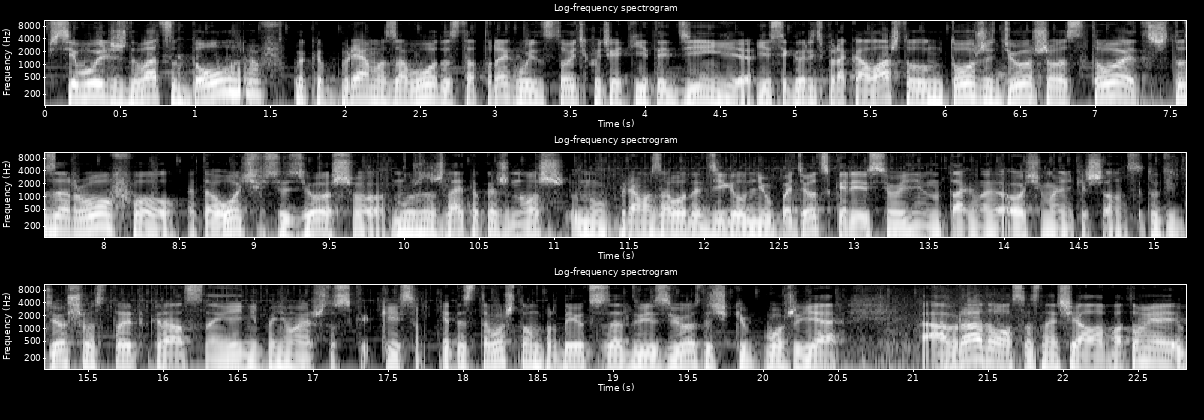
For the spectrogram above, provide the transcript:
всего лишь 20 долларов. Только прямо завода статрек будет стоить хоть какие-то деньги. Если говорить про калаш, то он тоже дешево стоит. Что за рофл? Это очень все дешево. Нужно ждать только же нож. Ну, прямо завода Дигл не упадет, скорее всего, именно так. Но это очень маленький шанс. Тут дешево стоит красное. Я не понимаю, что с кейсом. Это из того, что он продается за две звездочки. Боже, я обрадовался сначала, а потом я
